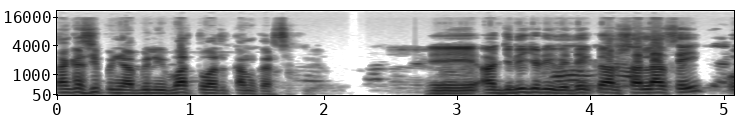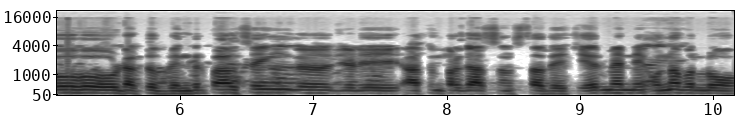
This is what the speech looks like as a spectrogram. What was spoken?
ਤਾਂ ਕਿ ਅਸੀਂ ਪੰਜਾਬੀ ਲਈ ਵੱਧ ਤੋਂ ਵੱਧ ਕੰਮ ਕਰ ਸਕੀਏ। ਅੱਜ ਦੀ ਜਿਹੜੀ ਵਿਦਿਅਕ ਕਾਰਜਸ਼ਾਲਾ ਸੀ, ਉਹ ਡਾਕਟਰ ਵਰਿੰਦਰਪਾਲ ਸਿੰਘ, ਜਿਹੜੇ ਆਤਮ ਪ੍ਰਗਾਸ਼ ਸੰਸਥਾ ਦੇ ਚੇਅਰਮੈਨ ਨੇ, ਉਹਨਾਂ ਵੱਲੋਂ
